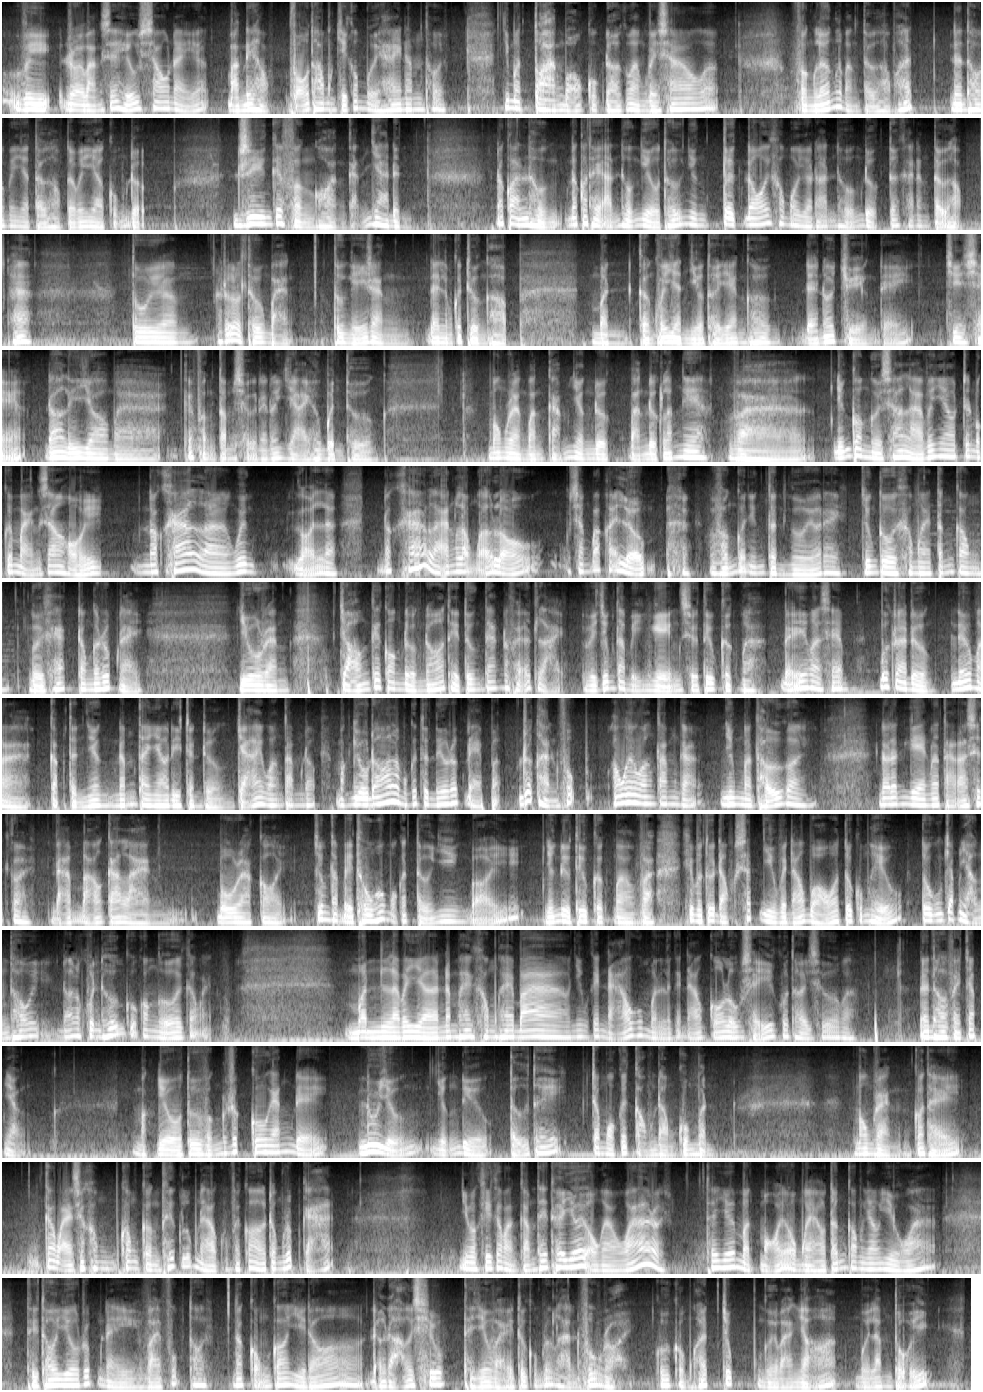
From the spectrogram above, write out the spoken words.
Vì rồi bạn sẽ hiểu sau này á bạn đi học phổ thông chỉ có 12 năm thôi. Nhưng mà toàn bộ cuộc đời của bạn về sau á phần lớn là bạn tự học hết. Nên thôi bây giờ tự học từ bây giờ cũng được. Riêng cái phần hoàn cảnh gia đình nó có ảnh hưởng, nó có thể ảnh hưởng nhiều thứ nhưng tuyệt đối không bao giờ nó ảnh hưởng được tới khả năng tự học, ha? Tôi ờ, rất là thương bạn. Tôi nghĩ rằng đây là một cái trường hợp mình cần phải dành nhiều thời gian hơn để nói chuyện, để chia sẻ. Đó là lý do mà cái phần tâm sự này nó dài hơn bình thường. Mong rằng bạn cảm nhận được, bạn được lắng nghe và những con người xa lạ với nhau trên một cái mạng xã hội nó khá là nguyên, gọi là, nó khá là ăn lông ở lỗ săn bắt hái lượm. Vẫn có những tình người ở đây. Chúng tôi không ai tấn công người khác trong cái group này. Dù rằng chọn cái con đường đó thì tương tác nó phải ít lại, vì chúng ta bị nghiện sự tiêu cực mà. Để mà xem, bước ra đường, nếu mà cặp tình nhân nắm tay nhau đi trên đường, chả ai quan tâm đâu. Mặc dù đó là một cái tình yêu rất đẹp rất hạnh phúc, không ai quan tâm cả. Nhưng mà thử coi, nó đánh ghen, nó tạt axit coi, đảm bảo cả làng bu ra coi chúng ta bị thu hút một cách tự nhiên bởi những điều tiêu cực mà, và khi mà tôi đọc sách nhiều về não bộ tôi cũng hiểu. Tôi cũng chấp nhận thôi. Đó là khuynh hướng của con người các bạn. Mình là bây giờ năm 2023 nhưng cái não của mình là cái não cổ lũ sĩ của thời xưa mà. Nên thôi, phải chấp nhận. Mặc dù tôi vẫn rất cố gắng để nuôi dưỡng những điều tử tế trong một cái cộng đồng của mình. Mong rằng có thể các bạn sẽ không không cần thiết lúc nào cũng phải có ở trong group cả nhưng mà khi các bạn cảm thấy thế giới ồn ào quá rồi, thế giới mệt mỏi, ồn ào, tấn công nhau nhiều quá, thì thôi vô group này vài phút thôi. Nó cũng có gì đó đỡ đỡ xíu. Thì như vậy tôi cũng rất là hạnh phúc rồi. Cuối cùng hết chúc người bạn nhỏ 15 tuổi,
